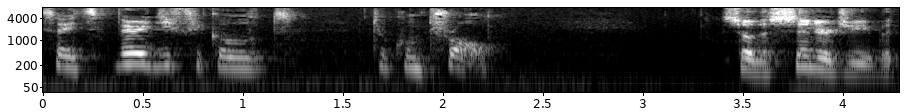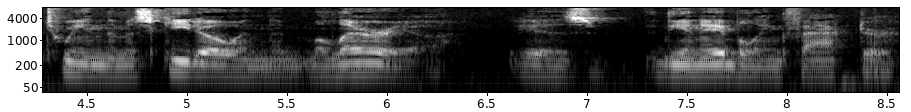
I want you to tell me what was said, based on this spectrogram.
So, it's very difficult to control. So, the synergy between the mosquito and the malaria is the enabling factor.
